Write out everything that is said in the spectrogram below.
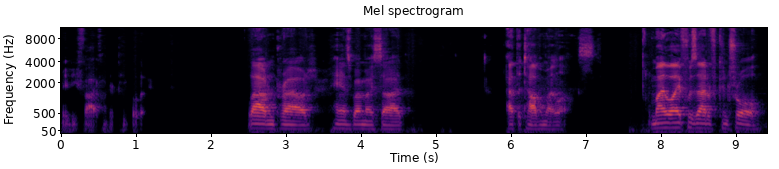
maybe 500 people there. Loud and proud, hands by my side. at the top of my lungs. My life was out of control.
